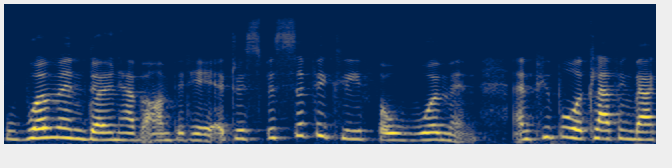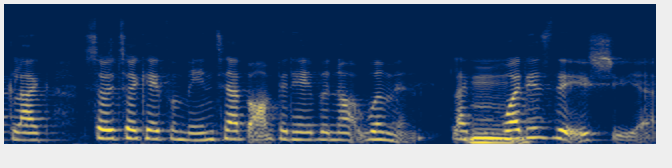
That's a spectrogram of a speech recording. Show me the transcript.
women don't have armpit hair. It was specifically for women, and people were clapping back like, so it's okay for men to have armpit hair, but not women. Like, Mm. what is the issue? Yeah.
